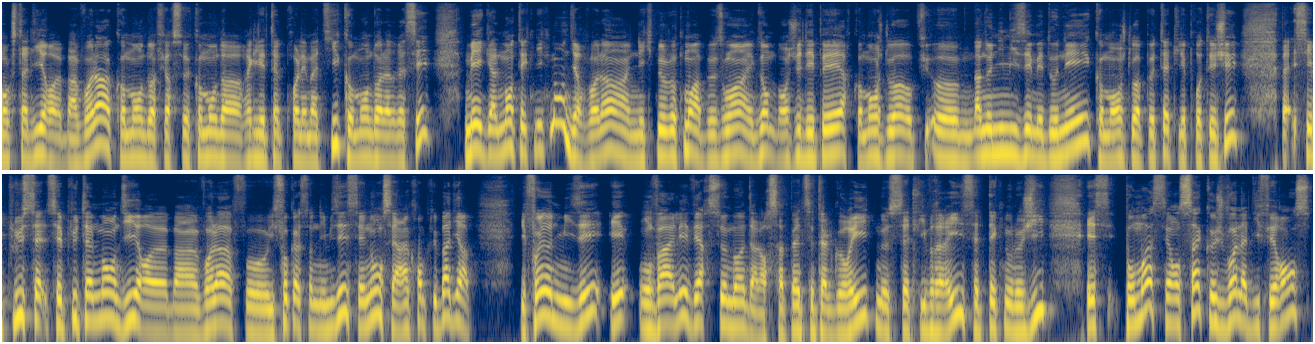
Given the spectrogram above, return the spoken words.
Donc, c'est-à-dire, ben voilà, comment on doit faire ce, comment on doit régler telle problématique, comment on doit l'adresser mais également techniquement, dire voilà, une équipe de développement a besoin, exemple dans GDPR, comment je dois euh, anonymiser mes données, comment je dois peut-être les protéger. Ben, c'est plus, c'est plus tellement dire euh, ben voilà, faut, il faut qu'elles soient anonymisées, c'est non, c'est un cran plus bas, dire il faut anonymiser et on va aller vers ce mode. Alors ça peut être cet algorithme, cette librairie, cette technologie, et pour moi c'est en ça que je vois la différence.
